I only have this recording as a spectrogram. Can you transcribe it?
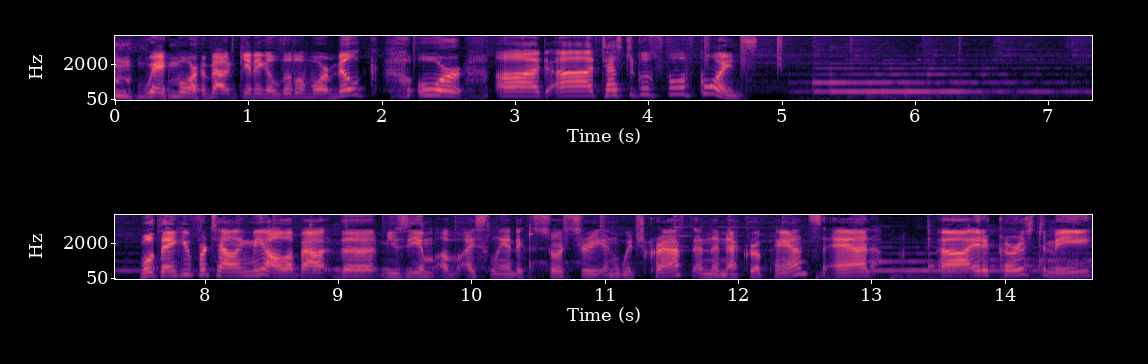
way more about getting a little more milk or uh, uh, testicles full of coins. Well, thank you for telling me all about the Museum of Icelandic Sorcery and Witchcraft and the Necropants. And uh, it occurs to me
